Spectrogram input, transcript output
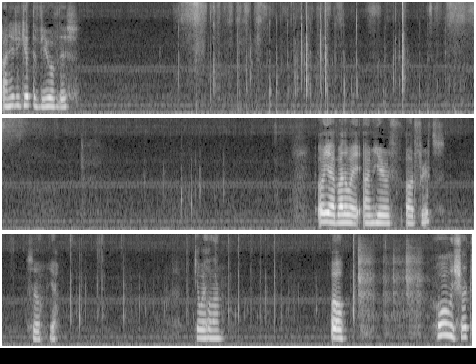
I need to get the view of this. Oh yeah, by the way, I'm here with Odd Fruits. So, yeah. Okay, wait, hold on. Oh. Holy shit.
